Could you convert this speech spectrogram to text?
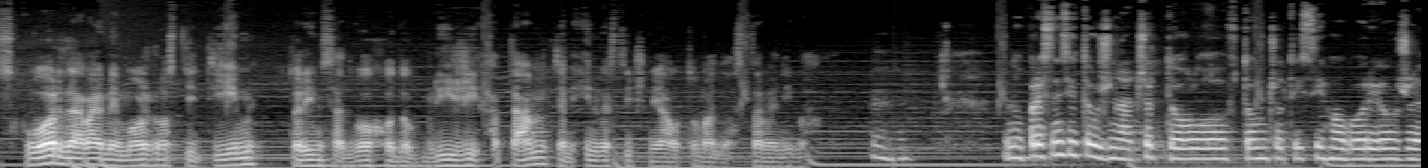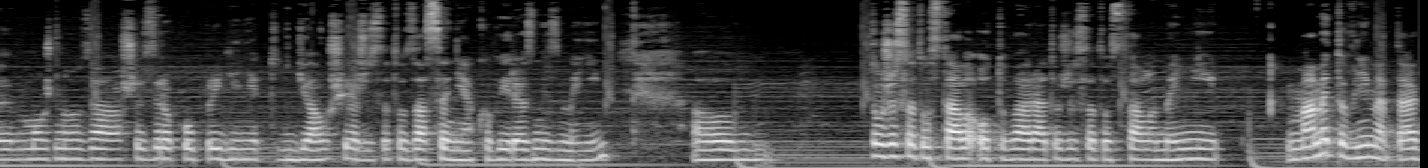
skôr dávajme možnosti tým, ktorým sa dôchodok blíži a tam ten investičný automat nastavený má. Mm-hmm. No presne si to už načrtol v tom, čo ty si hovoril, že možno za 6 rokov príde niekto ďalší a že sa to zase nejako výrazne zmení. Um, to, že sa to stále otvára, to, že sa to stále mení, máme to vnímať tak,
